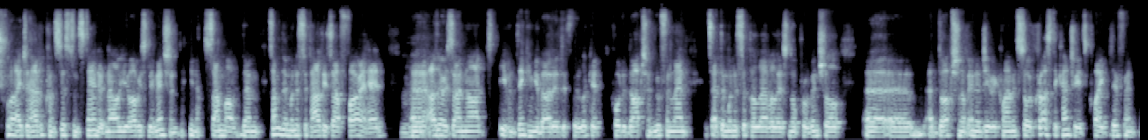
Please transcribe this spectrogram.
try to have a consistent standard. Now, you obviously mentioned, you know, some of them, some of the municipalities are far ahead. Mm-hmm. Uh, others are not even thinking about it. If we look at code adoption in Newfoundland, it's at the municipal level. There's no provincial uh, uh, adoption of energy requirements. So across the country, it's quite different.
